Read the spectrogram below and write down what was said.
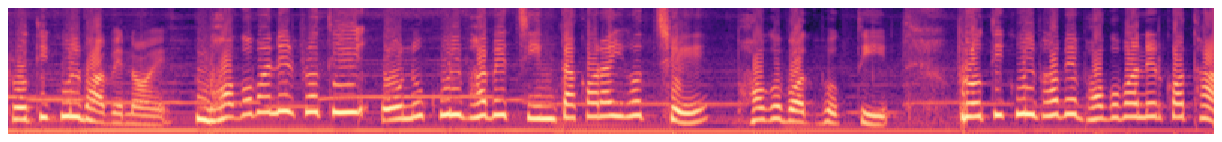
প্রতিকূলভাবে নয়। ভগবানের প্রতি অনুকূলভাবে চিন্তা করাই হচ্ছে ভগবত ভক্তি প্রতিকূলভাবে ভগবানের কথা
